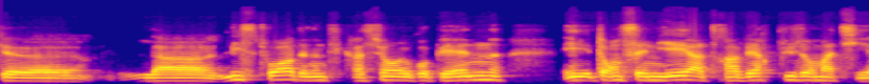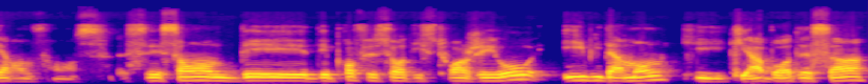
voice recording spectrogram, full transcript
que l'histoire de l'intégration européenne est enseigné à travers plusieurs matières en France. Ce sont des, professeurs d'histoire géo, évidemment, qui, abordent ça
